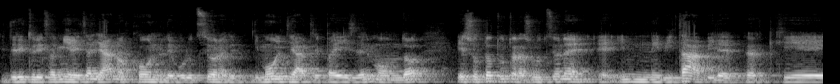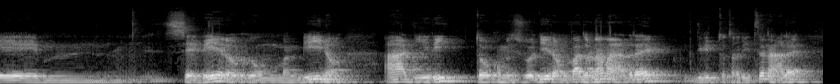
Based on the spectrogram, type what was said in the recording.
il diritto di famiglia italiano con l'evoluzione di, molti altri paesi del mondo e soprattutto è una soluzione inevitabile perché se è vero che un bambino ha diritto, come si suol dire, a un padre e una madre, diritto tradizionale,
